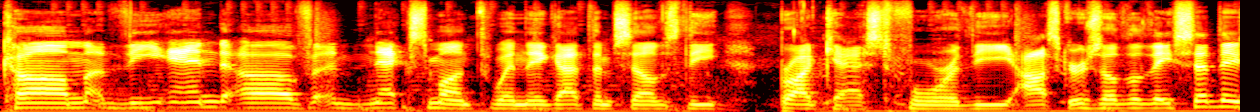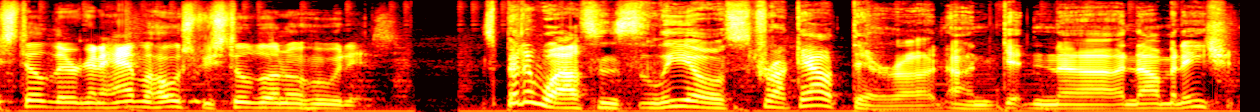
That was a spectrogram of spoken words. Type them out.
come the end of next month when they got themselves the broadcast for the Oscars. Although they said they still they're going to have a host, we still don't know who it is. It's been a while since Leo struck out there uh, on getting uh, a nomination.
